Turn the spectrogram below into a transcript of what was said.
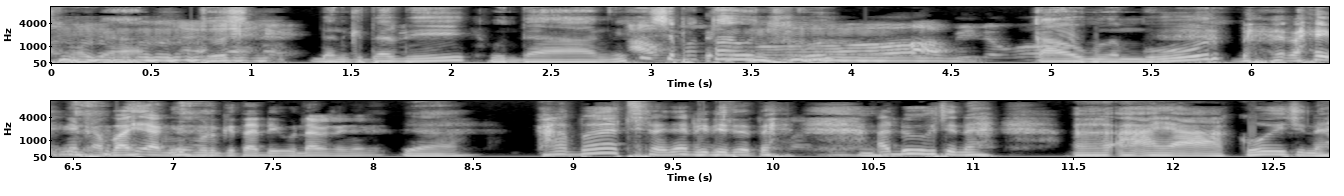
Semoga. Terus dan kita diundang itu siapa tahu cuy. Oh, kaum lembur. Lainnya kebayang nih mun kita diundang misalnya. ya Kalbat cenanya di ditu teh. Aduh cenah eh aya aku cenah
